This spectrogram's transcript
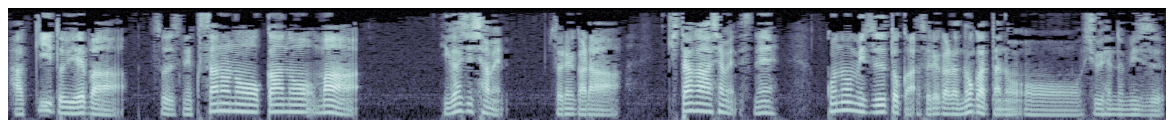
あ、はっきりと言えば、そうですね、草野の丘の、まあ、東斜面、それから、北側斜面ですね。この水とか、それから野方の周辺の水、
